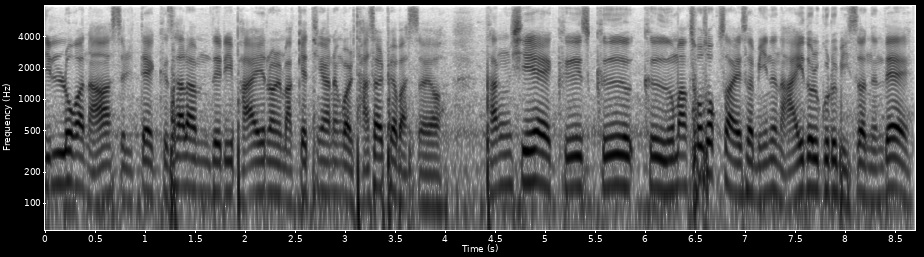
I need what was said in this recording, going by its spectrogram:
닐로가 나왔을 때 그 사람들이 바이럴 마케팅하는 걸 다 살펴봤어요. 당시에 그 그 그 음악 소속사에서 미는 아이돌 그룹이 있었는데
